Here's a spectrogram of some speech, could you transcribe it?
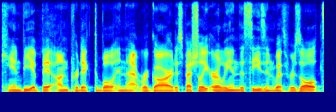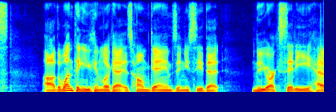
can be a bit unpredictable in that regard, especially early in the season with results. Uh, the one thing you can look at is home games, and you see that New York City had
